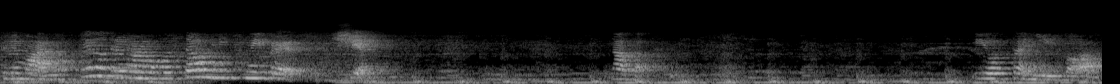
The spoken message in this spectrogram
Тримаємо спину, тримаємо поставу, міцний прес. Ще. Назад. І останні два.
